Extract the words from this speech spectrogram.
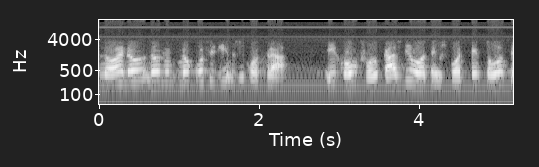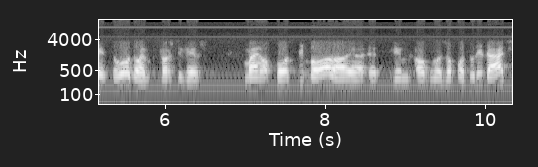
nós não, não, não conseguimos encontrar. E como foi o caso de ontem, o esporte tentou, tentou, nós, nós tivemos maior posse de bola, é, é, tivemos algumas oportunidades,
